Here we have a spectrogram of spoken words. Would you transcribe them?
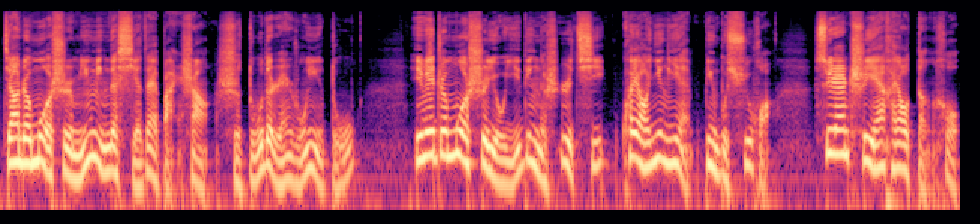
将这末世明明的写在板上，使读的人容易读。”因为这末世有一定的日期，快要应验，并不虚晃。虽然迟延，还要等候，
